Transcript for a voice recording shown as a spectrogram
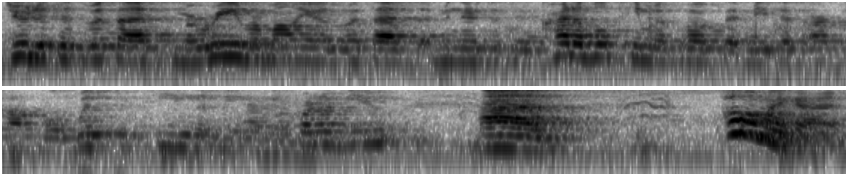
Judith is with us. Marie Romaglio is with us. I mean, there's this incredible team of folks that made this art possible with the team that we have in front of you. Um, Oh my God.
